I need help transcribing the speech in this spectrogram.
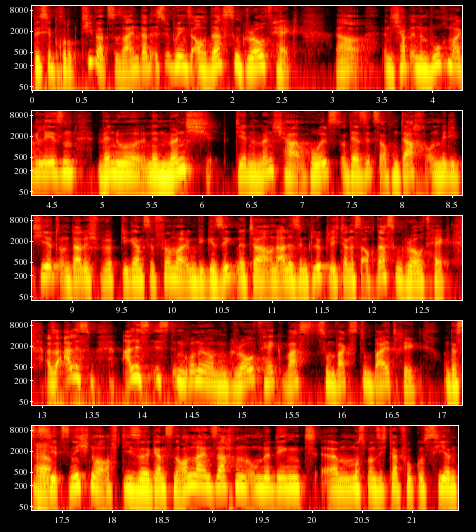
bisschen produktiver zu sein, dann ist übrigens auch das ein Growth Hack. Ja, und ich habe in einem Buch mal gelesen, wenn du einen Mönch dir einen Mönch holst und der sitzt auf dem Dach und meditiert und dadurch wirkt die ganze Firma irgendwie gesegneter und alle sind glücklich, dann ist auch das ein Growth Hack. Also alles, alles ist im Grunde genommen ein Growth Hack, was zum Wachstum beiträgt. Und das ja. ist jetzt nicht nur auf diese ganzen Online-Sachen unbedingt, ähm, muss man sich da fokussieren,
